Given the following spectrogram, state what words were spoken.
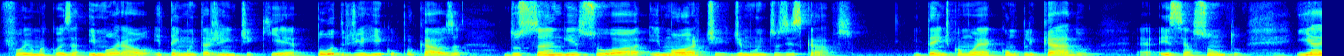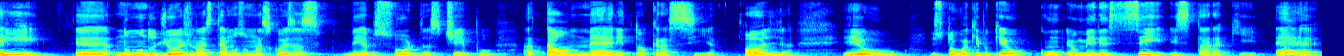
Foi uma coisa imoral e tem muita gente que é podre de rico por causa do sangue, suor e morte de muitos escravos. Entende como é complicado é, esse assunto? E aí, é, no mundo de hoje, nós temos umas coisas meio absurdas, tipo a tal meritocracia. Olha, eu estou aqui porque eu, eu mereci estar aqui. É.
